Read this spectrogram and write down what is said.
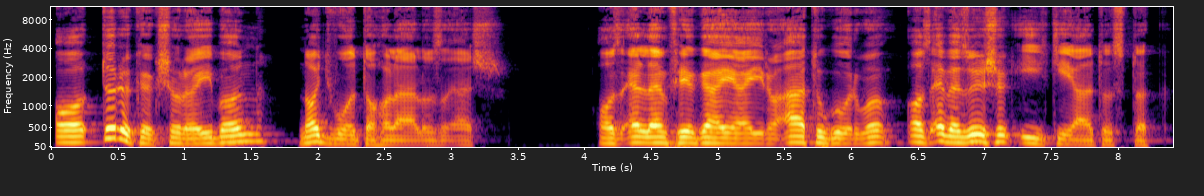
A törökök soraiban nagy volt a halálozás. Az ellenfél gályáira átugorva az evezősök így kiáltoztak.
